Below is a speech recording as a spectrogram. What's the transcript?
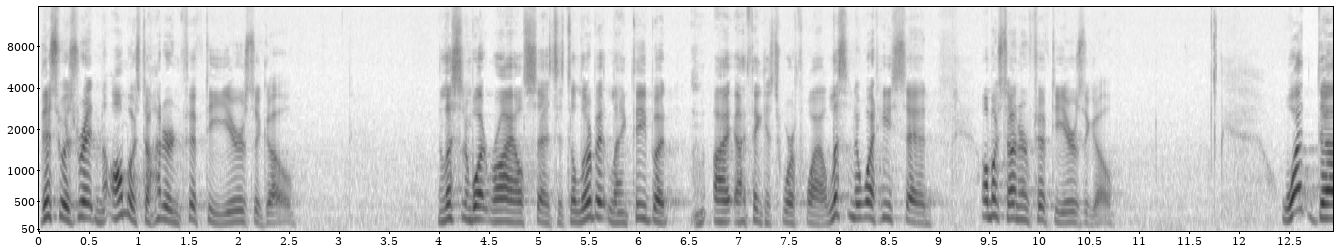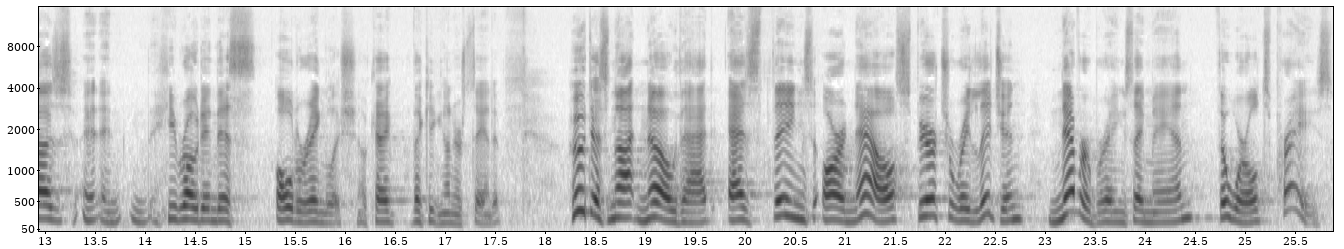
This was written almost 150 years ago. And listen to what Ryle says. It's a little bit lengthy, but I, I think it's worthwhile. Listen to what he said almost 150 years ago. What does, and, and he wrote in this older English, okay? I think you can understand it. Who does not know that as things are now, spiritual religion never brings a man the world's praise?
